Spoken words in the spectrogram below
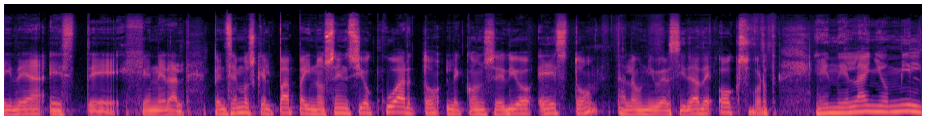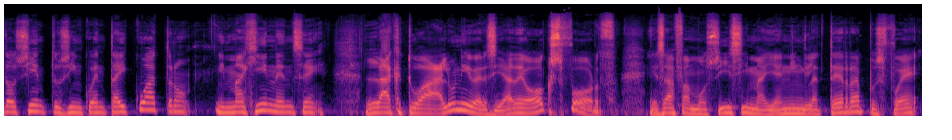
idea este, general. Pensemos que el Papa Inocencio IV le concedió esto a la Universidad de Oxford en el año 1254. Imagínense, la actual Universidad de Oxford, esa famosísima ya en Inglaterra, pues fue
